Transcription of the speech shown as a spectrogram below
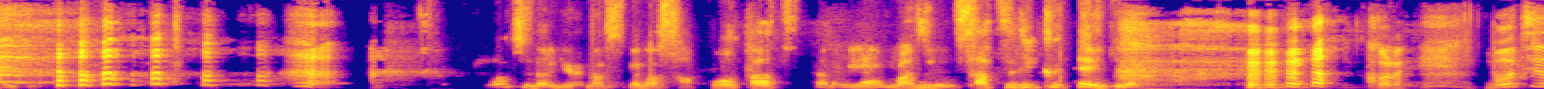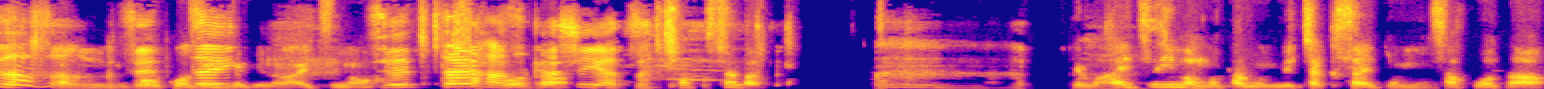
時。持田龍之介のサポーターっつったら、もうマジで殺戮兵器だっ これ、持田さた。ん、高絶対、校生の時のあいつの。絶対恥ずかしいやつ。めちゃくちゃだった。でもあいつ今も多分めちゃ臭いと思う、サポーター。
